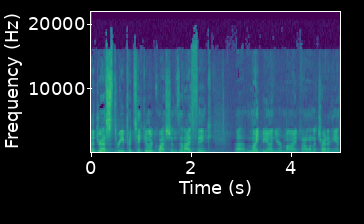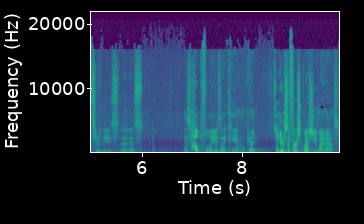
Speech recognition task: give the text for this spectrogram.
address three particular questions that I think uh, might be on your mind. And I want to try to answer these as, as helpfully as I can, okay? So here's the first question you might ask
